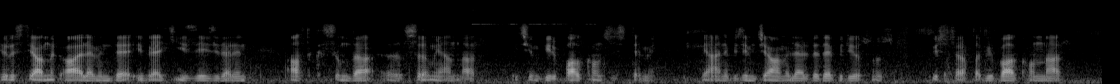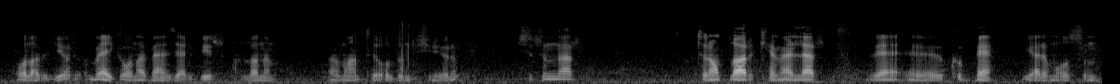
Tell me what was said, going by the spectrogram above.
Hristiyanlık aleminde belki izleyicilerin alt kısımda e, sığmayanlar için bir balkon sistemi. Yani bizim camilerde de biliyorsunuz üst tarafta bir balkonlar olabiliyor. Belki ona benzer bir kullanım e, mantığı olduğunu düşünüyorum. Sütunlar, tramplar, kemerler ve e, kubbe yarım olsun,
